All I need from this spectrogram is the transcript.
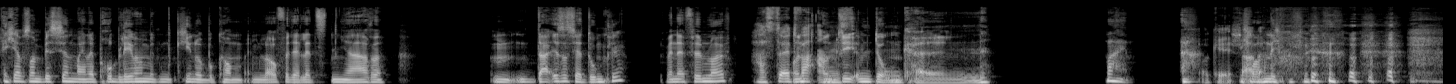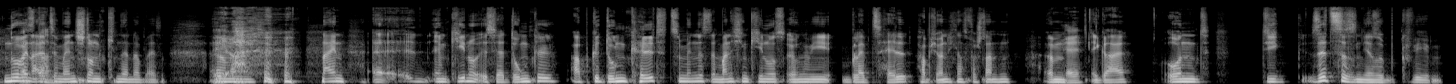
ich habe so ein bisschen meine Probleme mit dem Kino bekommen im Laufe der letzten Jahre. Mm, Da ist es ja dunkel, wenn der Film läuft. Hast du etwa Und- und Angst die- im Dunkeln? Nein, Okay, ich auch schade. nicht. Nur wenn Was alte dann? Menschen und Kinder dabei sind. Ähm, Ja. Nein, äh, im Kino ist ja dunkel, abgedunkelt zumindest. In manchen Kinos irgendwie bleibt's hell, habe ich auch nicht ganz verstanden. Ähm, Hä? Egal. Und die Sitze sind ja so bequem.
